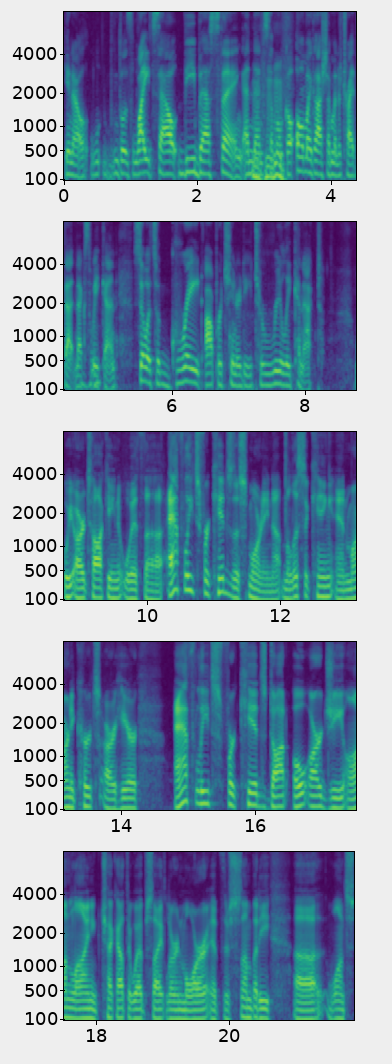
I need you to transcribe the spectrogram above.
you know, those lights out, the best thing. And then someone will go, oh my gosh, I'm going to try that next weekend. So it's a great opportunity to really connect. We are talking with uh, Athletes for Kids this morning. Uh, Melissa King and Marni Kurtz are here. Athletesforkids.org online. You can check out their website, learn more. If there's somebody uh, wants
